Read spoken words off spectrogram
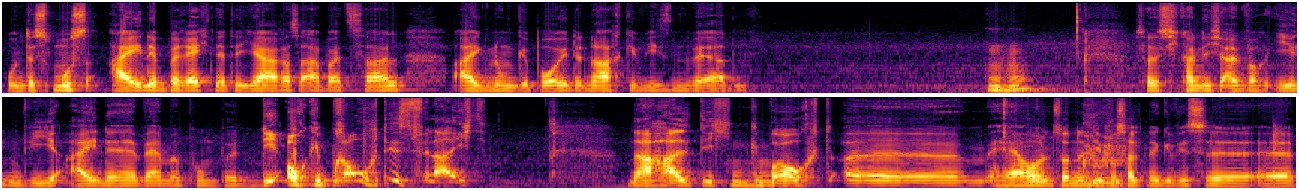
und es muss eine berechnete Jahresarbeitszahl Eignung Gebäude nachgewiesen werden. Mhm. Das heißt, ich kann nicht einfach irgendwie eine Wärmepumpe, die auch gebraucht ist vielleicht, nachhaltig Mhm. gebraucht äh, herholen, sondern die muss halt eine gewisse äh,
